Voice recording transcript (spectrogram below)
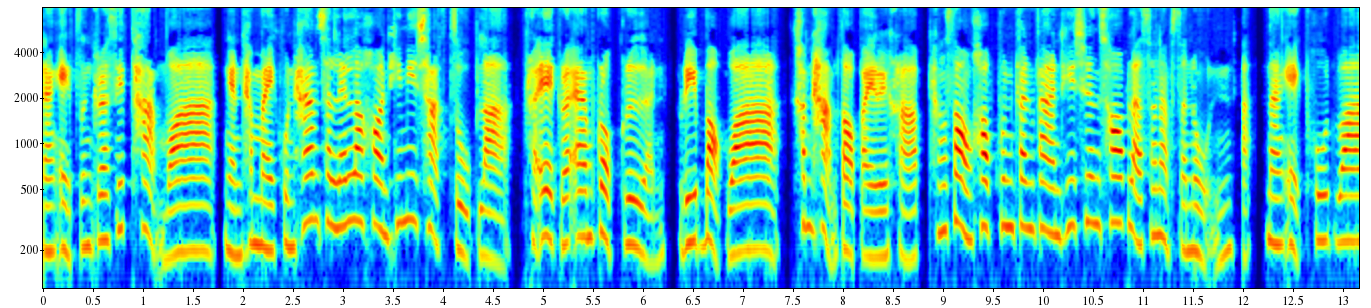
นางเอกจึงกระซิบถามว่า งั้นทำไมคุณห้ามฉันเล่นละครที่มีฉากจูบล่ะ พระเอกระแอมกรบเกลื่อน รีบบอกว่าคำถามต่อไปเลยครับ ทั้งสองขอบคุณแฟนๆที่ชื่นชอบและสนับสนุน นางเอกพูดว่า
